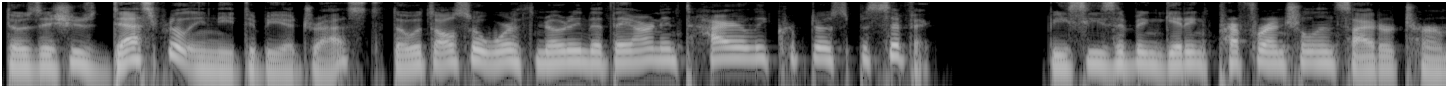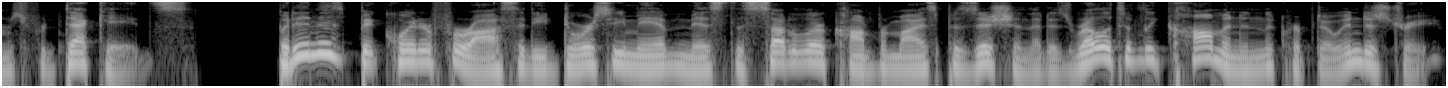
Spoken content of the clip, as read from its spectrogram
Those issues desperately need to be addressed, though it's also worth noting that they aren't entirely crypto specific. VCs have been getting preferential insider terms for decades. But in his Bitcoiner ferocity, Dorsey may have missed the subtler compromise position that is relatively common in the crypto industry.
